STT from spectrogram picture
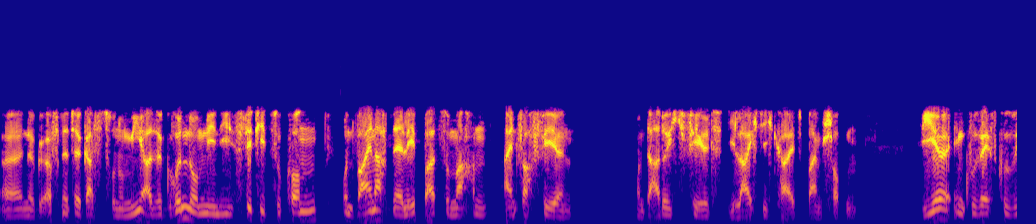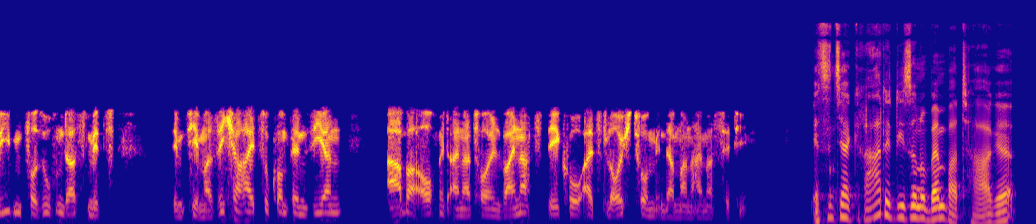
äh, eine geöffnete Gastronomie, also Gründe, um in die City zu kommen und Weihnachten erlebbar zu machen, einfach fehlen. Und dadurch fehlt die Leichtigkeit beim Shoppen. Wir in Q6, Q7 versuchen das mit dem Thema Sicherheit zu kompensieren, aber auch mit einer tollen Weihnachtsdeko als Leuchtturm in der Mannheimer City. Jetzt sind ja gerade diese Novembertage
